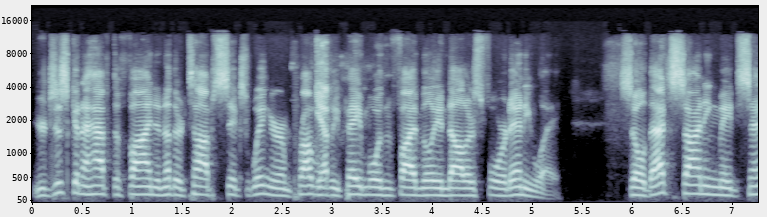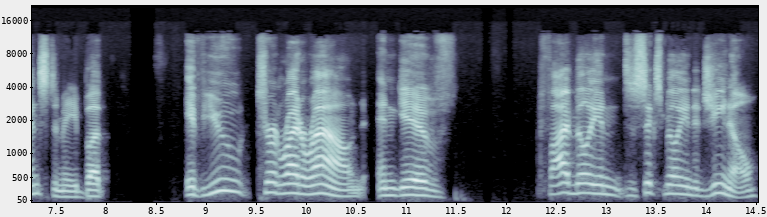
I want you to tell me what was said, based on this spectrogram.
you're just going to have to find another top six winger and probably yep. pay more than $5 million for it anyway. So that signing made sense to me. But if you turn right around and give five million to six million to Gino,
